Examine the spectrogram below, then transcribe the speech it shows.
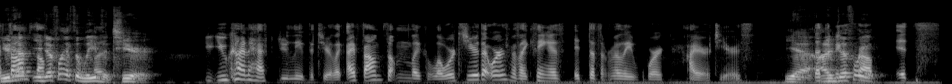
You'd have, you definitely have to leave the tier. you, you kind of have to do leave the tier. Like I found something like lower tier that works, but like thing is, it doesn't really work higher tiers. Yeah, That's I a big definitely. problem. It's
